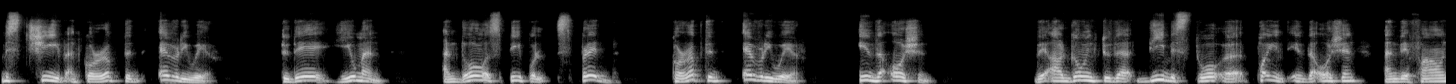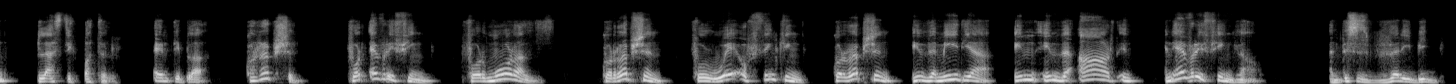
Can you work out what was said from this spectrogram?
mischief and corrupted everywhere. Today, human and those people spread corrupted everywhere in the ocean. They are going to the deepest uh, point in the ocean and they found plastic bottle, empty blood. Corruption for everything, for morals, corruption for way of thinking, corruption in the media, in, in the art, in, in everything now. And this is very big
